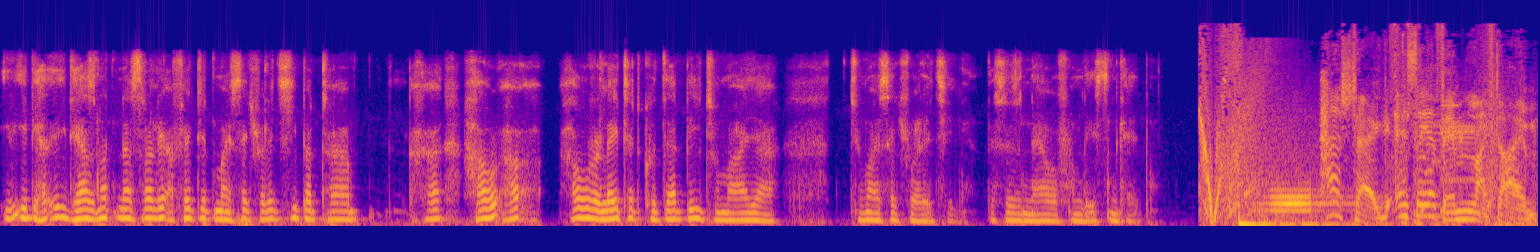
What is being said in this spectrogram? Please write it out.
It, it, it, has not necessarily affected my sexuality, but um, how, how, how related could that be to my uh, to my sexuality? This is Nell from the Eastern Cape. Hashtag SAFM Lifetime.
